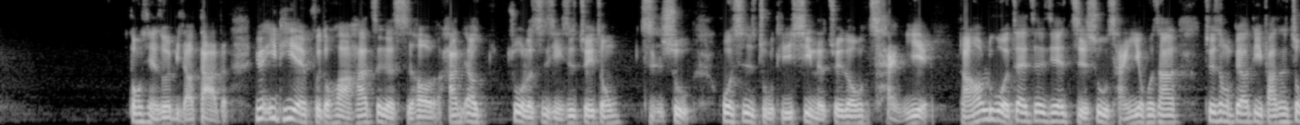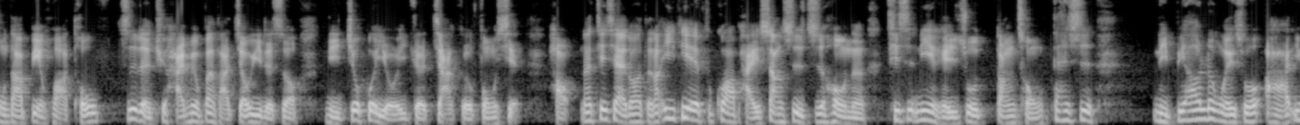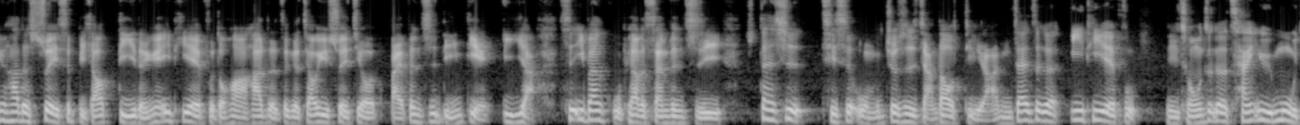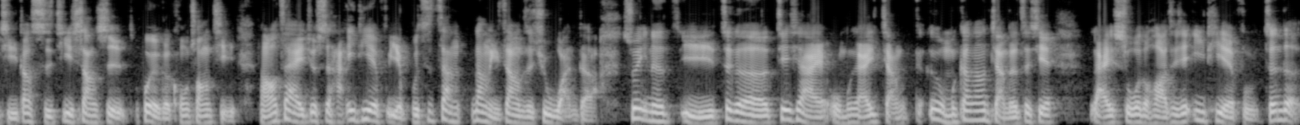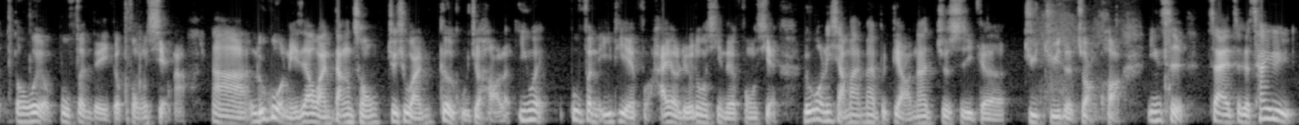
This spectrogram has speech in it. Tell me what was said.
风险是会比较大的，因为 ETF 的话，它这个时候它要做的事情是追踪指数或是主题性的追踪产业，然后如果在这些指数产业或者它追踪标的发生重大变化，投资人却还没有办法交易的时候，你就会有一个价格风险。好，那接下来的话，等到 ETF 挂牌上市之后呢，其实你也可以做当冲，但是。你不要认为说啊，因为它的税是比较低的，因为 ETF 的话，它的这个交易税就百分之零点一呀，是一般股票的三分之一。但是其实我们就是讲到底啦，你在这个 ETF。你从这个参与募集到实际上市会有个空窗期，然后再就是它 ETF 也不是这样让你这样子去玩的啦。所以呢，以这个接下来我们来讲，我们刚刚讲的这些来说的话，这些 ETF 真的都会有部分的一个风险啊。那如果你在玩当冲，就去玩个股就好了，因为部分的 ETF 还有流动性的风险。如果你想卖卖不掉，那就是一个 GG 的状况。因此，在这个参与。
